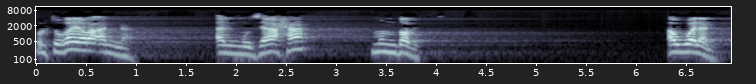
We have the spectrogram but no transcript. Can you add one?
قلت غير أن المزاح منضبط. أولا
